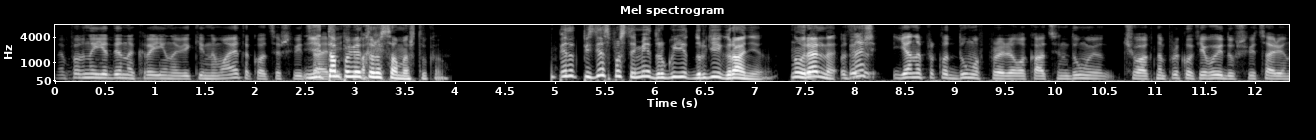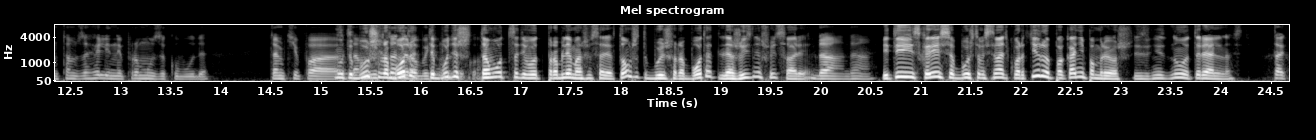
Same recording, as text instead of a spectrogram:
Напевно, єдина країна, в якій немає такого, це Швейцарія. И там, поверь, та же самая штука этот пиздец просто имеет другие, другие грани. Ну, от, реально. От, знаєш, я, наприклад, думав про релокацію. Думаю, чувак, наприклад, я вийду в Швейцарію, ну там взагалі не про музику буде. Там, типа, ну, ты там будешь работать, ты будешь, музыку. там вот, кстати, вот проблема Швейцарии в том, что ты будешь работать для жизни в Швейцарии. Да, да. И ты, скорее всего, будешь там снимать квартиру, пока не помрешь. Ну, это реальность. Так,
